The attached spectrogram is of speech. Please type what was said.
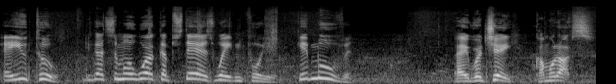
Hey, you two, you got some more work upstairs waiting for you. Get moving. Hey, Richie, come with us.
